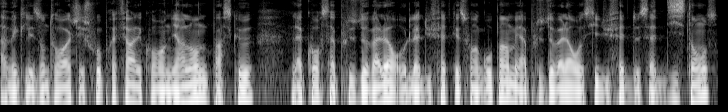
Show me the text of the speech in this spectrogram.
avec les entourages des chevaux préfèrent aller courir en Irlande parce que la course a plus de valeur au-delà du fait qu'elle soit un groupe 1, mais a plus de valeur aussi du fait de sa distance.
